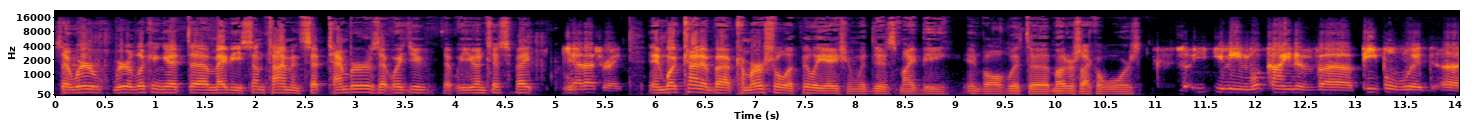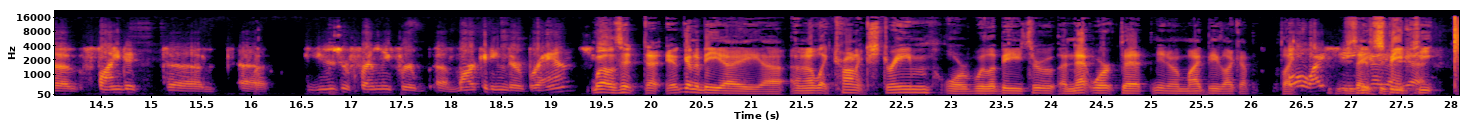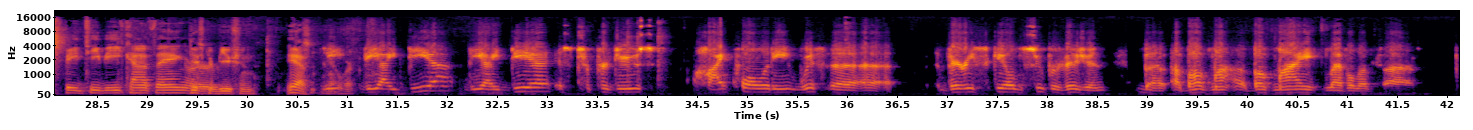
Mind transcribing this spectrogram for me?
So we're we're looking at uh, maybe sometime in September. Is that what you that what you anticipate? Yeah, that's right. And what kind of uh, commercial affiliation with this might be involved with the motorcycle wars? So you mean what kind of uh, people would uh, find it um uh, user friendly for uh, marketing their brands? Well, is it uh, going to be a uh, an electronic stream, or will it be through a network that you know might be like a like Oh, I see. say Yeah, yeah, speed yeah. T- speed TV kind of thing? Or, Distribution. Yeah. the, the idea the idea is to produce high quality with uh, uh, very skilled supervision uh, above my above my level of uh,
